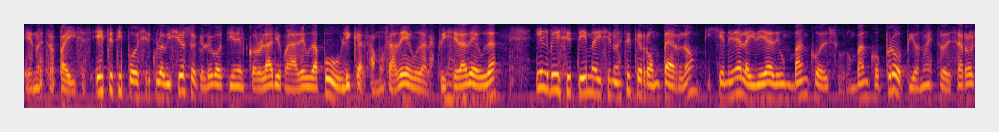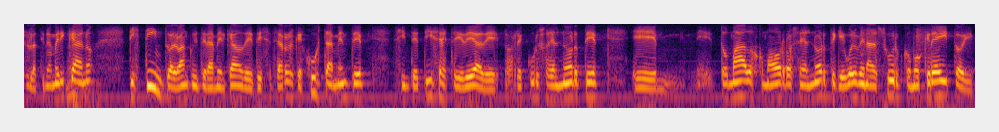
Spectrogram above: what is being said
en nuestros países. Este tipo de círculo vicioso que luego tiene el corolario con la deuda pública, la famosa deuda, la crisis de la deuda, él ve ese tema y dice, no, esto hay que romperlo y genera la idea de un banco del sur, un banco propio nuestro desarrollo latinoamericano, distinto al Banco Interamericano de, Desarrollo que justamente sintetiza esta idea de los recursos del norte. Eh, eh, tomados como ahorros en el norte que vuelven al sur como crédito y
